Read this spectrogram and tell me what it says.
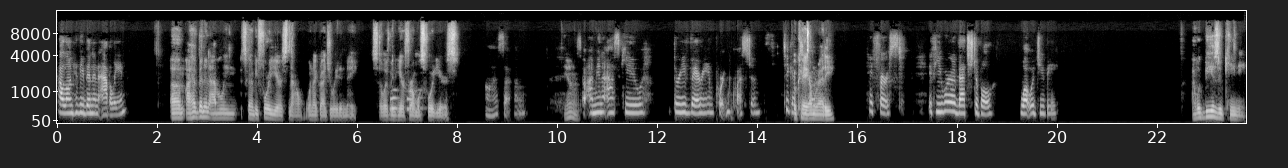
How long have you been in Abilene? Um, I have been in Abilene. It's going to be four years now when I graduate in May. So I've been here for almost four years. Awesome. Yeah. So I'm going to ask you three very important questions to get. Okay, I'm ready. Okay, first, if you were a vegetable, what would you be? I would be a zucchini.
